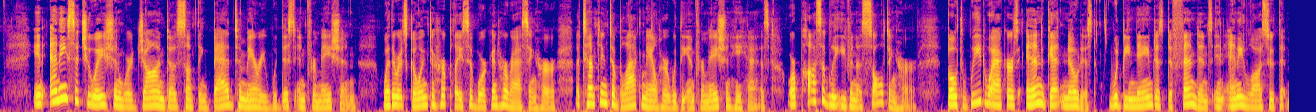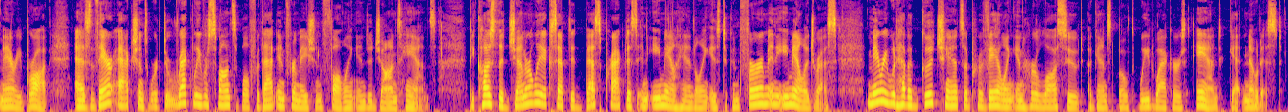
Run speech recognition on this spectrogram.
In any situation where John does something bad to Mary with this information, whether it's going to her place of work and harassing her, attempting to blackmail her with the information he has, or possibly even assaulting her, both Weed Whackers and Get Noticed would be named as defendants in any lawsuit that Mary brought, as their actions were directly responsible for that information falling into John's hands. Because the generally accepted best practice in email handling is to confirm an email address, Mary would have a good chance of prevailing in her lawsuit against both Weed Whackers and Get Noticed.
